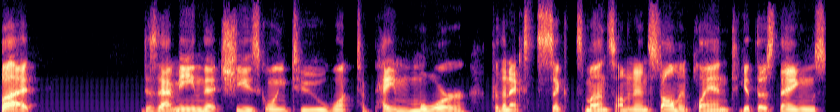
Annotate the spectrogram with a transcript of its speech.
But does that mean that she's going to want to pay more for the next six months on an installment plan to get those things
